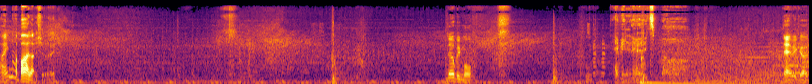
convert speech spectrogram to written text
I ain't that bad actually. There'll be more. There'll be loads more. There we go.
